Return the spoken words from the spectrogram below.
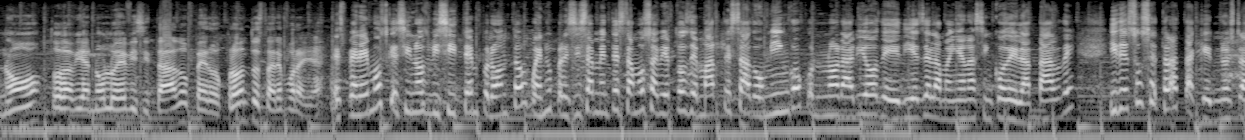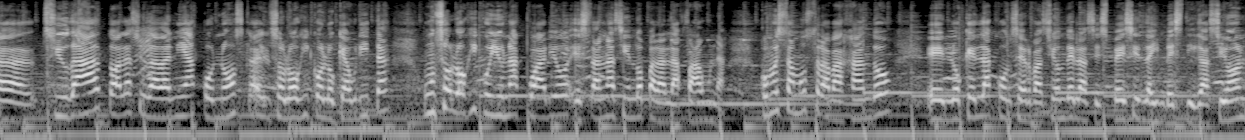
no, todavía no lo he visitado, pero pronto estaré por allá. Esperemos que sí nos visiten pronto. Bueno, precisamente estamos abiertos de martes a domingo con un horario de 10 de la mañana a 5 de la tarde. Y de eso se trata, que nuestra ciudad, toda la ciudadanía conozca el zoológico, lo que ahorita un zoológico y un acuario están haciendo para la fauna. Cómo estamos trabajando eh, lo que es la conservación de las especies, la investigación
